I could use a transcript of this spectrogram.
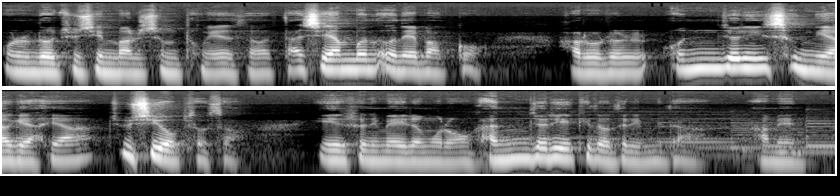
오늘도 주신 말씀 통해서 다시 한번 은혜 받고 하루를 온전히 승리하게 하여 주시옵소서. 예수님의 이름으로 간절히 기도드립니다. 아멘.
